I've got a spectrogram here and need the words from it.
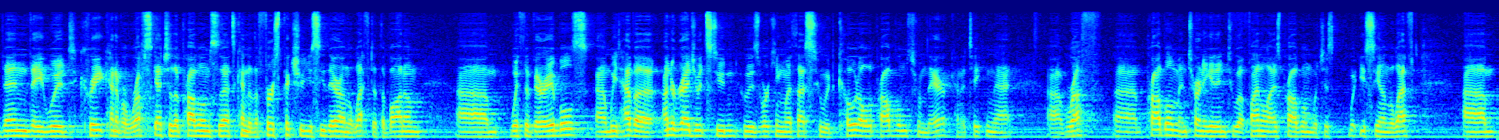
then they would create kind of a rough sketch of the problem. So that's kind of the first picture you see there on the left at the bottom um, with the variables. Um, we'd have an undergraduate student who is working with us who would code all the problems from there, kind of taking that uh, rough uh, problem and turning it into a finalized problem, which is what you see on the left. Um,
